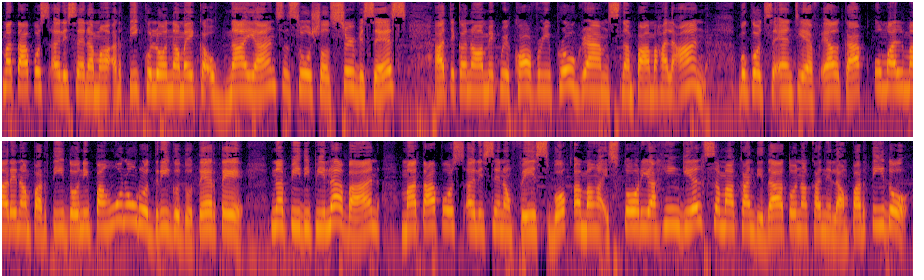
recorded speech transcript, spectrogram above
matapos alisin ang mga artikulo na may kaugnayan sa social services at economic recovery programs ng pamahalaan. Bukod sa NTF-LCAC, umalma rin ang partido ni Pangulong Rodrigo Duterte na PDP laban matapos alisin ng Facebook ang mga istorya hinggil sa mga kandidato ng kanilang partido.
